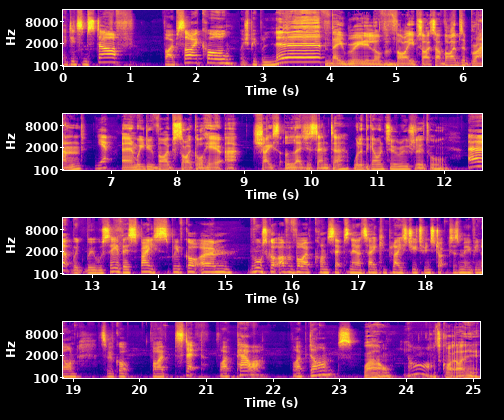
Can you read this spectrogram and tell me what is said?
they did some stuff. Vibe Cycle, which people love. They really love Vibe Cycle. So Vibe's a brand, Yep. and we do Vibe Cycle here at Chase Leisure Centre. Will it be going to Rugeley at all? Uh, we, we will see if there's space. We've got um, we've also got other vibe concepts now taking place due to instructors moving on. So we've got vibe step, vibe power, vibe dance. Wow, Yeah. that's quite like it.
